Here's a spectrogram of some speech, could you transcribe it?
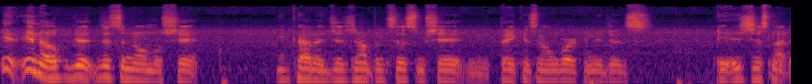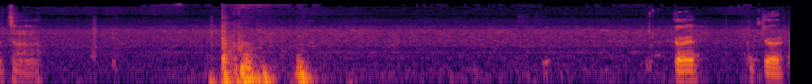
you, know, ju- just a normal shit. You kind of just jump into some shit and think it's gonna work, and it just it's just not the time. Okay. Okay.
